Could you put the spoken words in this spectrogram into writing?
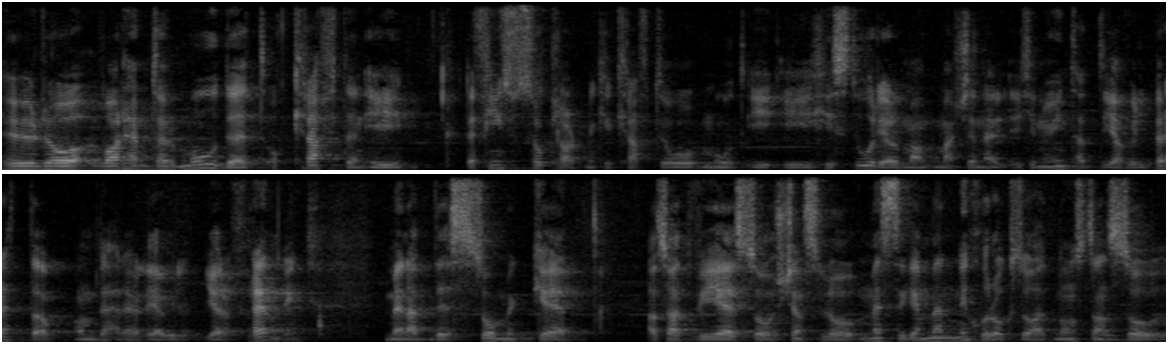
hur då, var hämtar du modet och kraften i det finns såklart mycket kraft och mod i, i historier och man, man känner genuint att jag vill berätta om det här eller jag vill göra förändring. Men att det är så mycket, alltså att vi är så känslomässiga människor också, att någonstans så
